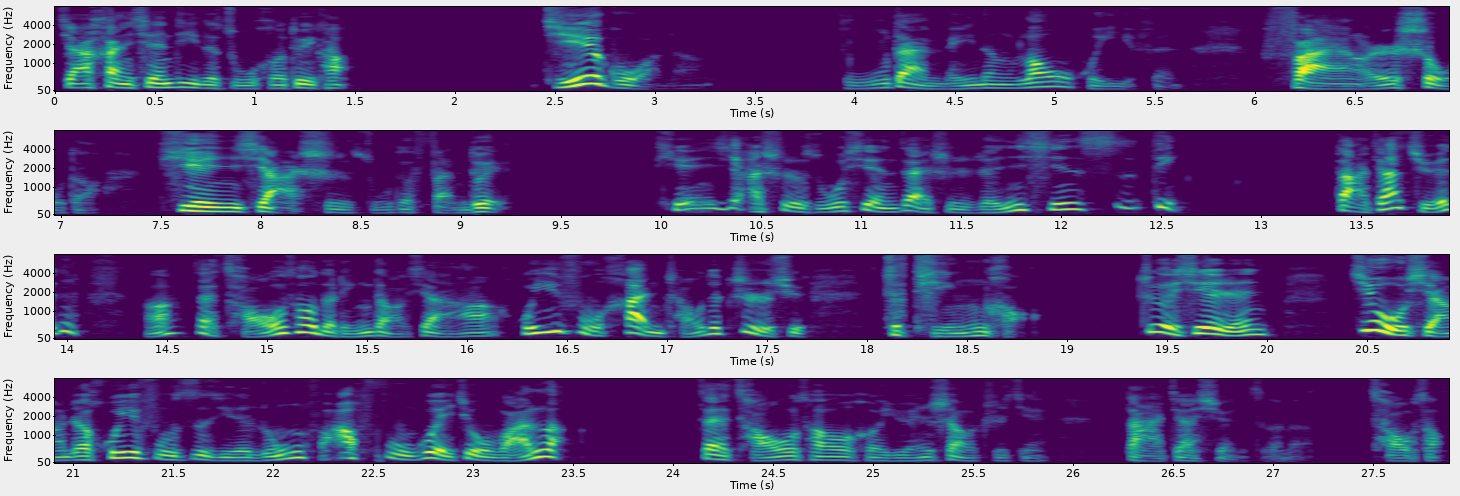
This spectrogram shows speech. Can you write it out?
加汉献帝的组合对抗。结果呢？不但没能捞回一分，反而受到天下士族的反对。天下士族现在是人心思定，大家觉得啊，在曹操的领导下啊，恢复汉朝的秩序，这挺好。这些人就想着恢复自己的荣华富贵就完了。在曹操和袁绍之间，大家选择了曹操。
